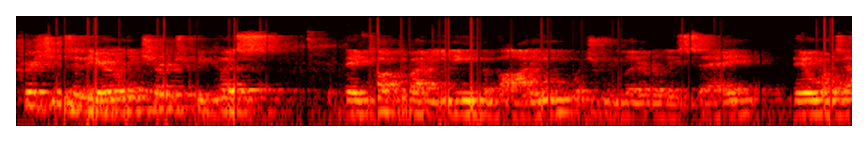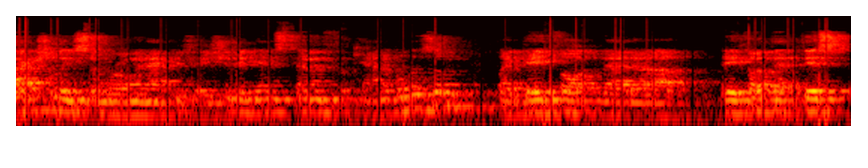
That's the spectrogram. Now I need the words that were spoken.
Christians in the early church, because they talked about eating the body, which we literally say, there was actually some Roman accusation against them for cannibalism. Like they thought that uh, they thought that this.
